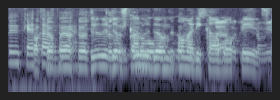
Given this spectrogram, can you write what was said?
Őket tartják. Küldöm, küldöm Amerikába a pénzt.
